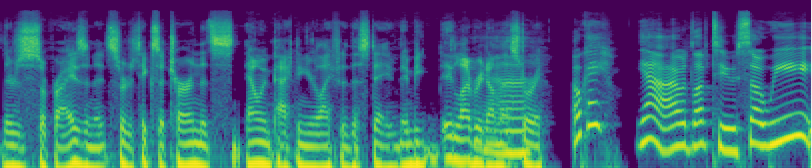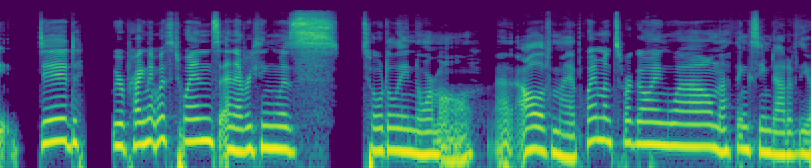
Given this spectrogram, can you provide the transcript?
there's a surprise, and it sort of takes a turn that's now impacting your life to this day. Maybe elaborate on that story. Okay. Yeah, I would love to. So we did, we were pregnant with twins and everything was totally normal. All of my appointments were going well. Nothing seemed out of the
